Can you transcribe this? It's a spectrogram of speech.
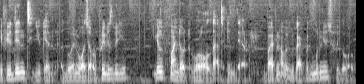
If you didn't, you can go and watch our previous video. You'll find out about all that in there. Bye for now, we'll be back with more news for you all.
